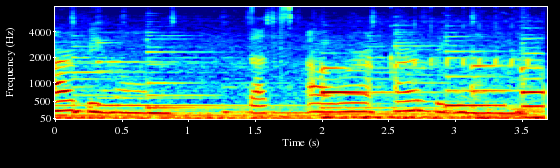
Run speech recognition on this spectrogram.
Home. That's our home.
